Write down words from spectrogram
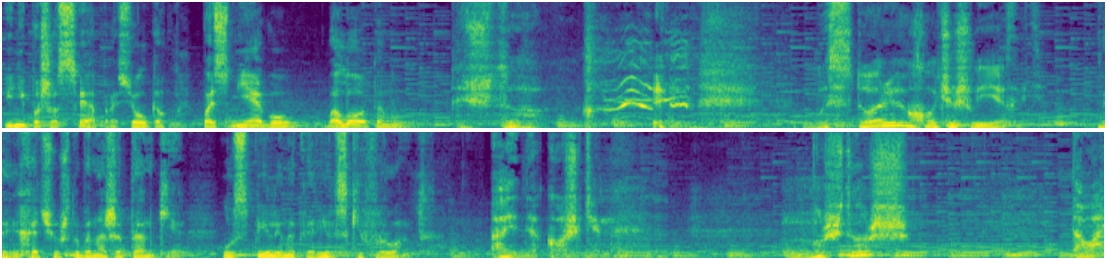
И не по шоссе, а проселкам, по снегу, болотам. Ты что? В историю хочешь въехать? Да я хочу, чтобы наши танки успели на Карельский фронт. Ай да Кошкин Ну что ж, давай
